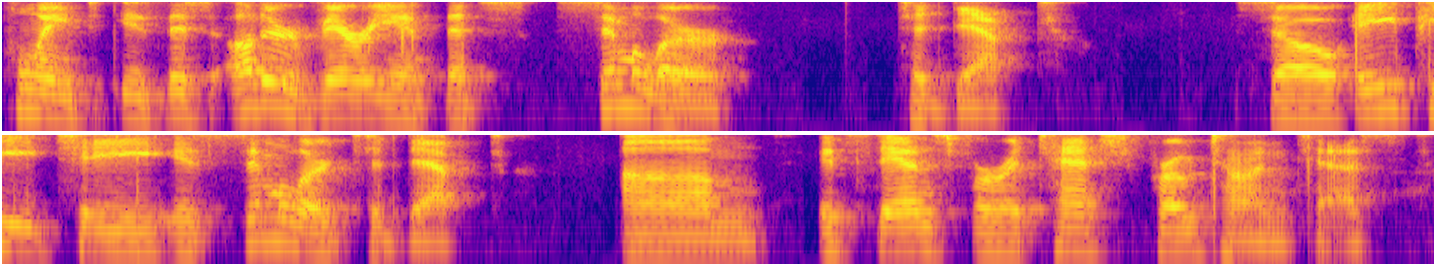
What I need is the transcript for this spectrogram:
point is this other variant that's similar to dept. So apt is similar to dept. Um, it stands for attached proton test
